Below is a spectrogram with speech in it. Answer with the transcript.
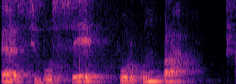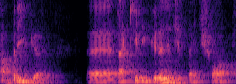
é, se você for comprar a briga é, daquele grande pet shop,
